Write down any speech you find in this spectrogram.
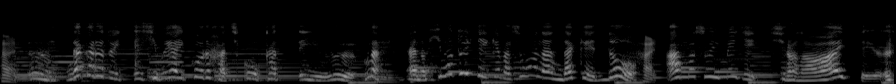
はい。うん、だからといって渋谷イコール八高かっていうまあうん。あの紐解いていけばそうなんだけど、はい。あんまそういうイメージ知らないっていう。うん。うん。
